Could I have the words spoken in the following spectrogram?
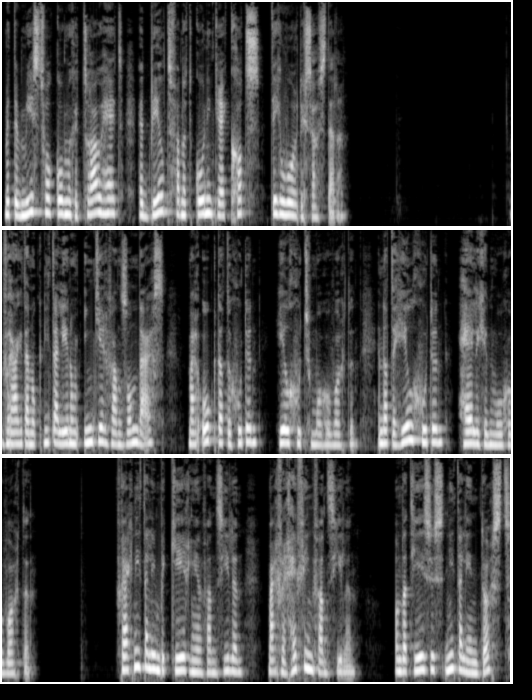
met de meest volkomen getrouwheid het beeld van het Koninkrijk Gods tegenwoordig zou stellen. Vraag dan ook niet alleen om inkeer van zondaars, maar ook dat de goeden heel goed mogen worden en dat de heel goeden heiligen mogen worden. Vraag niet alleen bekeringen van zielen, maar verheffing van zielen, omdat Jezus niet alleen dorst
